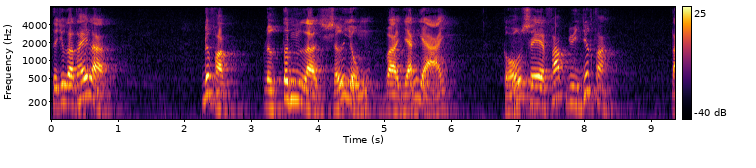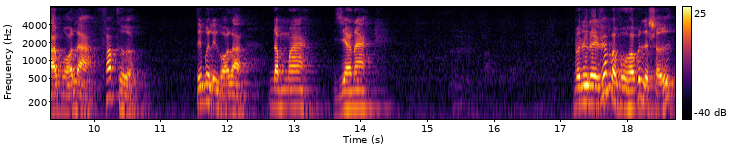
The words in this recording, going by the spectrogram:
thì chúng ta thấy là Đức Phật được tin là sử dụng và giảng dạy cổ xe pháp duy nhất thôi. Tạm gọi là pháp thừa, tiếng Bali gọi là Dhamma Jana và điều này rất là phù hợp với lịch sử.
